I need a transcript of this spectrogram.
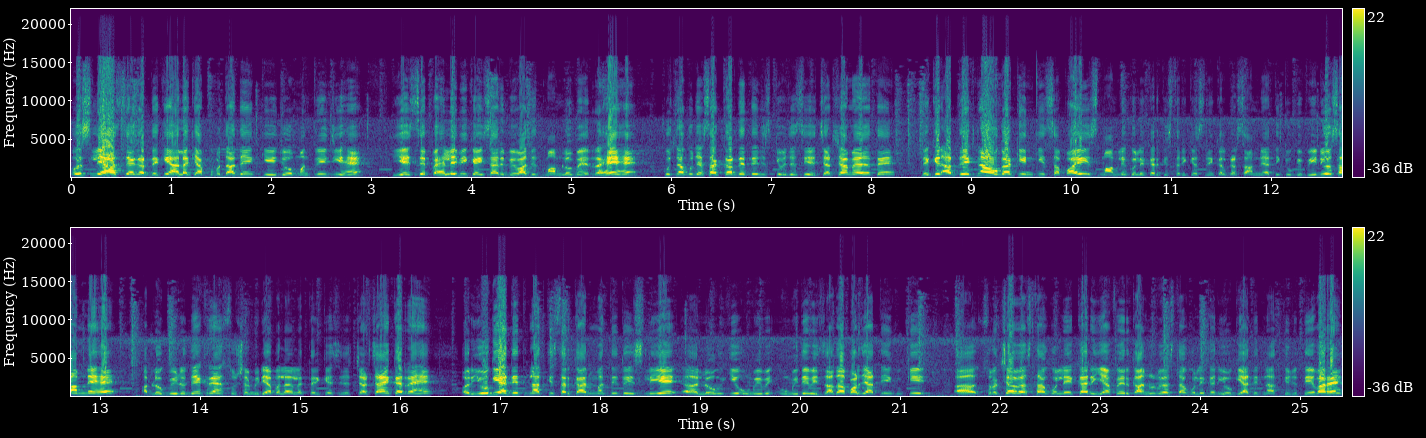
उस लिहाज से अगर देखें, हालाँकि आपको बता दें कि जो मंत्री जी हैं, ये इससे पहले भी कई सारे विवादित मामलों में रहे हैं। कुछ ना कुछ ऐसा कर देते हैं जिसकी वजह से ये चर्चा में आ जाते हैं। लेकिन अब देखना होगा कि इनकी सफ़ाई इस मामले को लेकर किस तरीके से निकलकर सामने आती क्योंकि वीडियो सामने है। अब लोग वीडियो देख रहे हैं, सोशल मीडिया पर अलग अलग तरीके से चर्चाएँ कर रहे हैं। और योगी आदित्यनाथ की सरकार मंत्री तो इसलिए लोगों की उम्मीदें भी ज़्यादा बढ़ जाती हैं, क्योंकि सुरक्षा व्यवस्था को लेकर या फिर कानून व्यवस्था को लेकर योगी आदित्यनाथ के जो तेवर हैं,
